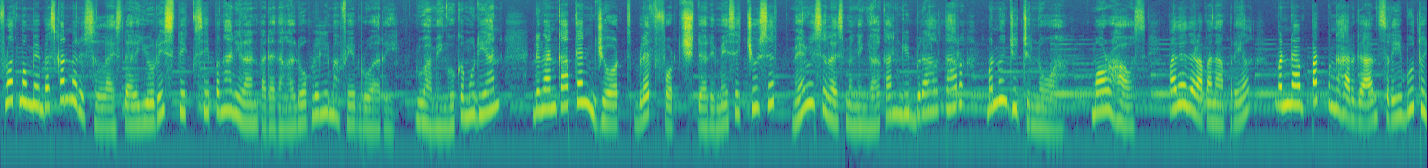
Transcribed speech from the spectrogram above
Flood membebaskan Mary Celeste dari yurisdiksi pengadilan pada tanggal 25 Februari. Dua minggu kemudian, dengan Kapten George Bradford dari Massachusetts, Mary Celeste meninggalkan Gibraltar menuju Genoa. Morehouse pada 8 April mendapat penghargaan 1.700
